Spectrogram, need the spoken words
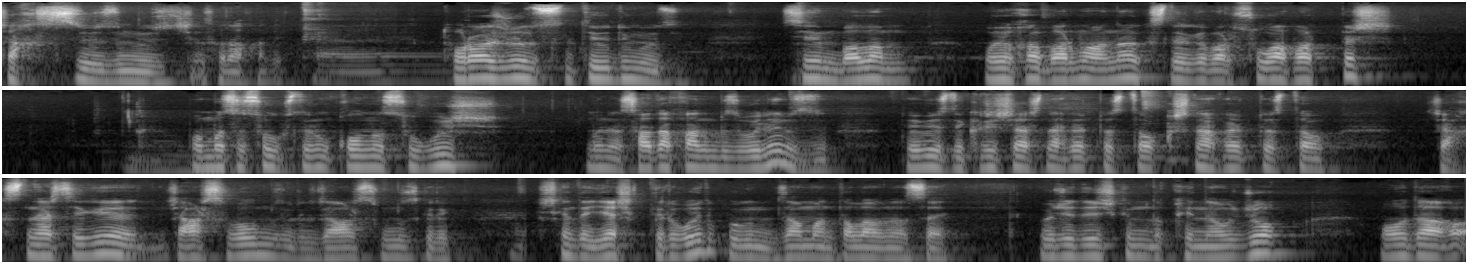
жақсы сөздің өзі садақа дейді тура жол сілтеудің өзі. Сен балам ол жаққа барма ана кісілерге барып су апарып берші. Болмаса сол кісілердің қолына су құйшы. Міне садақаны біз ойлаймыз. Төбесіне крышасын әперіп тастау қышын әперіп тастау. Жақсы нәрсеге жарыс болуымыз керек жарысуымыз керек. Кішкентай ящиктер қойдық бүгін заман талабына сай. Ол жерде ешкімді қинау жоқ. Одағы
